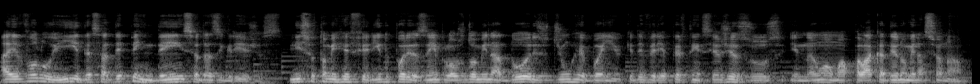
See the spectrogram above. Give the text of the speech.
a evoluir dessa dependência das igrejas. Nisso eu estou me referindo, por exemplo, aos dominadores de um rebanho que deveria pertencer a Jesus e não a uma placa denominacional.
